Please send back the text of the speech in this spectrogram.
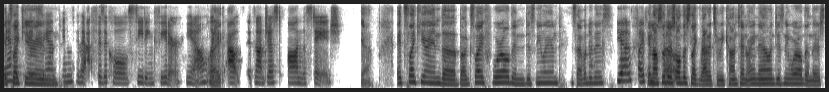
it's And like it you're in into that physical seating theater, you know? Like Right. it's out it's not just on the stage. Yeah. It's like you're in the bugs life world in disneyland. Is that what it is? Yes, I think and also there's all this like ratatouille content right now in disney world and there's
